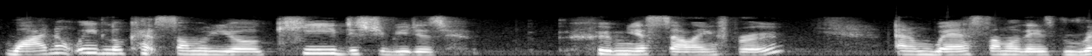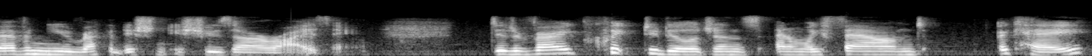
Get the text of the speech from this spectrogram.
why don't we look at some of your key distributors whom you're selling through and where some of these revenue recognition issues are arising? Did a very quick due diligence and we found, okay,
